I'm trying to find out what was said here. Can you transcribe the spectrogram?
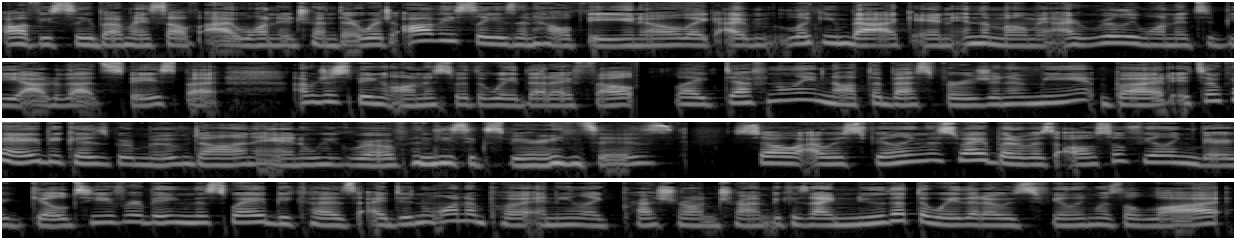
obviously by myself, I wanted Trent there, which obviously isn't healthy, you know? Like, I'm looking back and in the moment, I really wanted to be out of that space, but I'm just being honest with the way that I felt. Like, definitely not the best version of me, but it's okay because we're moved on and we grow from these experiences. So I was feeling this way, but I was also feeling very guilty for being this way because I didn't want to put any like pressure on Trent because I knew that the way that I was feeling was a lot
